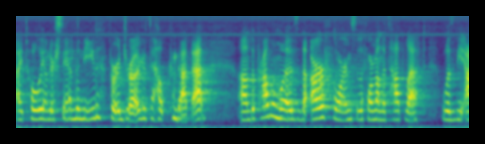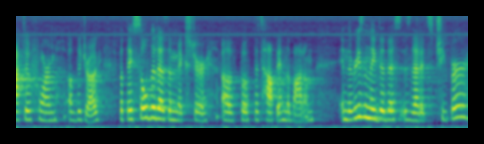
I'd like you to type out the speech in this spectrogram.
I totally understand the need for a drug to help combat that. Um, the problem was the R form, so the form on the top left, was the active form of the drug, but they sold it as a mixture of both the top and the bottom. And the reason they did this is that it's cheaper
